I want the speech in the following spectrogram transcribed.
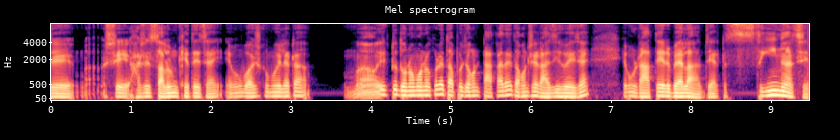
যে সে হাঁসের সালুন খেতে চায় এবং বয়স্ক মহিলাটা একটু দোনমনো করে তারপর যখন টাকা দেয় তখন সে রাজি হয়ে যায় এবং রাতের বেলা যে একটা সিন আছে,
